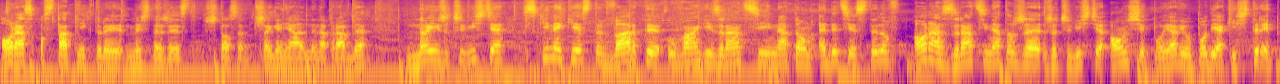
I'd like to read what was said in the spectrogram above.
oraz ostatni, który myślę, że jest sztosem przegenialny naprawdę. No i rzeczywiście skinek jest warty uwagi z racji na tą edycję stylów oraz z racji na to, że rzeczywiście on się pojawił pod jakiś tryb.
